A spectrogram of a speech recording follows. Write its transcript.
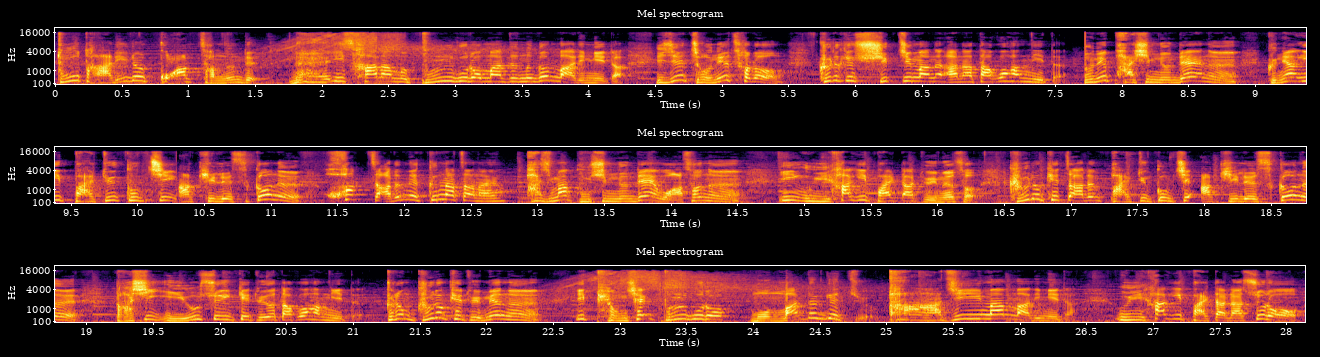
두 다리를 꽉 잡는데 네 이 사람은 불구로 만드는 건 말입니다. 이제 전에처럼 그렇게 쉽지만은 않았다고 합니다. 전에 80년대에는 그냥 이 발뒤꿈치 아킬레스건을 확 자르면 끝났잖아요. 하지만 90년대에 와서는 이 의학이 발달되면서 그렇게 자 다른 발뒤꿈치 아킬레스건을 다시 이을 수 있게 되었다고 합니다. 그럼 그렇게 되면은 이 평생 불구로 못 만들겠죠. 하지만 말입니다. 의학이 발달할수록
